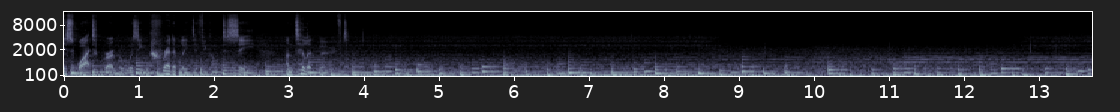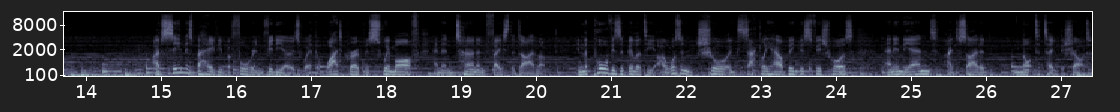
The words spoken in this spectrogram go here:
This white groper was incredibly difficult to see until it moved. I've seen this behaviour before in videos where the white gropers swim off and then turn and face the diver. In the poor visibility, I wasn't sure exactly how big this fish was, and in the end, I decided not to take the shot.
